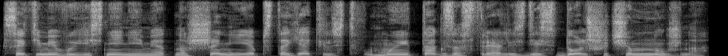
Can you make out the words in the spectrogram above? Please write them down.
С этими выяснениями отношений и обстоятельств мы и так застряли здесь дольше, чем нужно.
